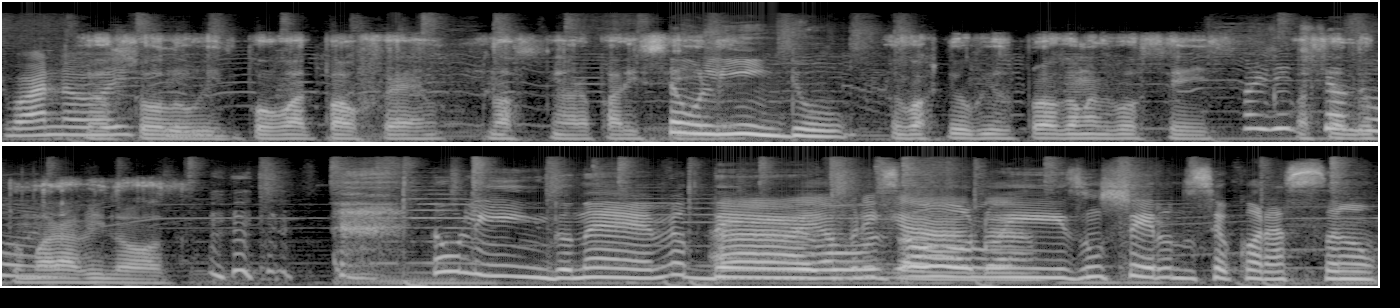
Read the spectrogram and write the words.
Boa noite. Eu sou o Luiz, do povoado Pau Ferro, Nossa Senhora Aparecida. Seu lindo. Eu gosto de ouvir os programas de vocês. Ai, gente, essa que dupla maravilhosa. Tão lindo, né? Meu Deus. Ai, obrigada. Ô, Luiz, um cheiro no seu coração.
